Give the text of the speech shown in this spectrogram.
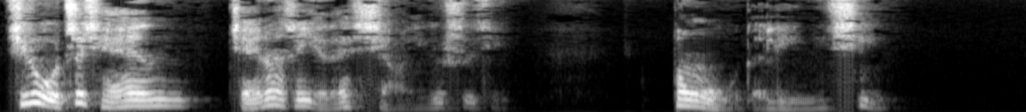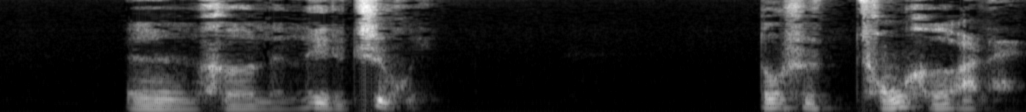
其实我之前前一段时间也在想一个事情，动物的灵性。嗯，和人类的智慧都是从何而来？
